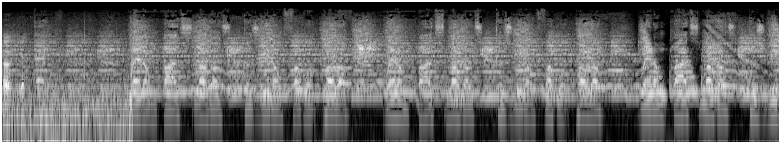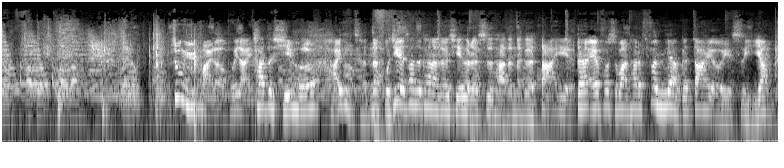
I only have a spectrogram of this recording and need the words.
呃 we don't buy slowgo's cause we don't fuck your problem we don't 终于买了回来。它这鞋盒还挺沉的。我记得上次看到这个鞋盒的是它的那个大 air 但 f 二十万它的分量跟大 air 也是一样的。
